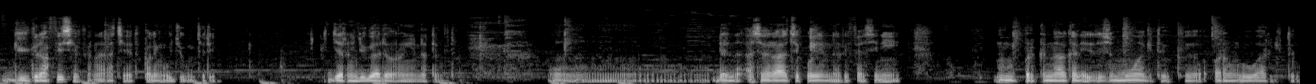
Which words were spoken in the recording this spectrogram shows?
geografis ya karena Aceh itu paling ujung. Jadi jarang juga ada orang yang datang gitu. Uh, dan acara Aceh Culinary Fest ini memperkenalkan itu semua gitu ke orang luar gitu.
